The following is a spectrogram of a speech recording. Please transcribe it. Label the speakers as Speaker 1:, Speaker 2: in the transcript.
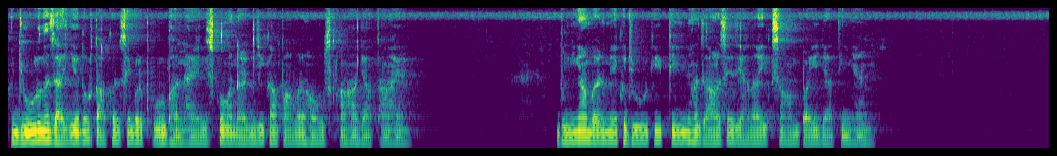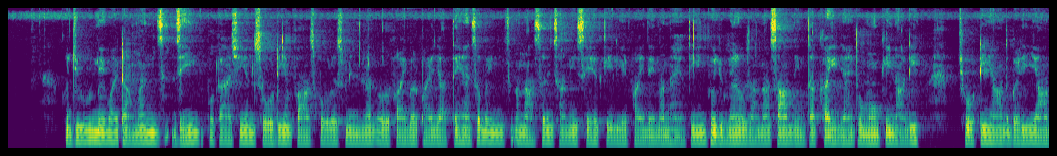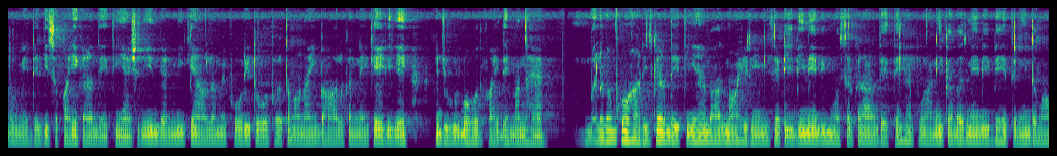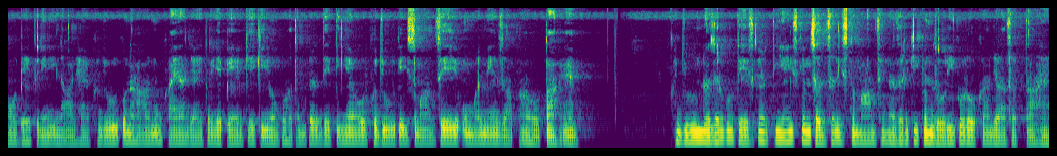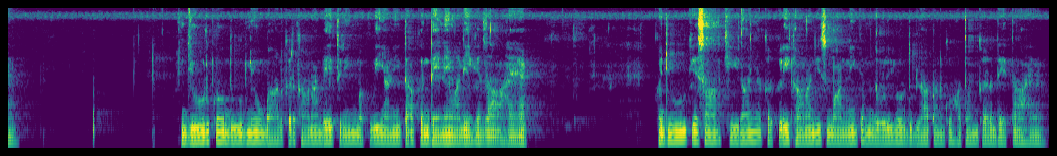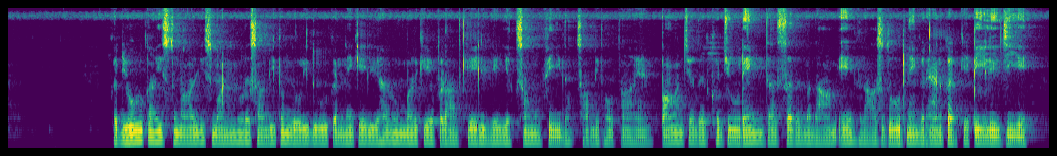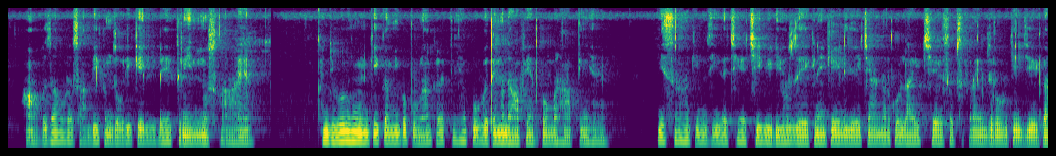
Speaker 1: खजूर ग़ज़ाइयत और ताकत से भरपूर फल है। इसको एनर्जी का पावर हाउस कहा जाता है। दुनिया भर में खजूर की तीन हज़ार से ज़्यादा इकसाम पाई जाती हैं। खजूर में vitamin zinc, potassium, sodium, phosphorus, mineral और फाइबर पाए जाते हैं। सब अनासर इंसानी सेहत के लिए फ़ायदेमंद हैं। तीन खजूरें रोज़ाना सात दिन तक खाई जाएँ तो मुँह की नाली छोटी आंत, बड़ी आंत और मैदे की सफ़ाई कर देती हैं। शदीद गर्मी के आलम में फौरी तौर पर तोानाई बहाल करने के लिए खजूर बहुत फ़ायदेमंद है। बलगम को खारिज कर देती हैं। बाद माहरीन इसे टीबी में भी मौसर करार देते हैं। पुरानी कब्ज़ में भी बेहतरीन दवा और बेहतरीन इलाज है। खजूर को नहार मुँह खाया जाए तो ये पेड़ के कीड़ों को ख़त्म कर देती है और खजूर के इस्तेमाल से उम्र में इजाफा होता है। खजूर नज़र को तेज़ करती है, इसके मुसलसल इस्तेमाल से नज़र की कमज़ोरी को रोका जा सकता है। खजूर को दूध में उबाल कर खाना बेहतरीन मकवी यानी ताकत देने वाली ग़ज़ा है। खजूर के साथ खीरा या ककड़ी खाना जिसमानी कमज़ोरी और दुबलापन को ख़त्म कर देता है। खजूर का इस्तेमाल जिसमानी और असाबी कमज़ोरी दूर करने के लिए हर उम्र के अफराद के लिए यकसा मुफीद साबित होता है। पाँच अदद खजूरें, दस अदद बादाम, एक गिलास दूध में ग्रहण करके पी लीजिए। हाफजा और असाबी कमज़ोरी के लिए बेहतरीन नुस्खा है। खजूर खून की कमी को पूरा करती है क़वत मदाफ़त को बढ़ाती हैं। इस तरह की मज़ीद अच्छी अच्छी वीडियोज़ देखने के लिए चैनल को लाइक, शेयर, सब्सक्राइब ज़रूर कीजिएगा।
